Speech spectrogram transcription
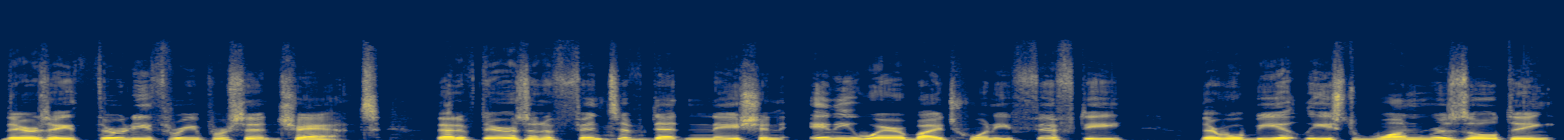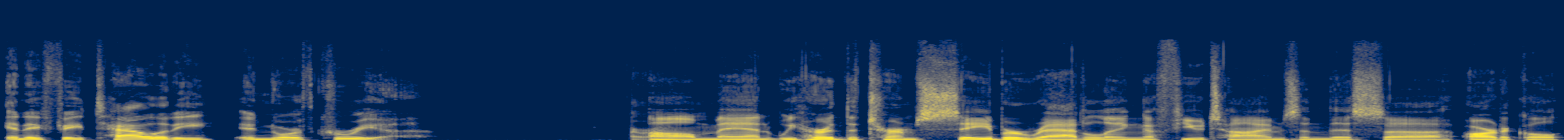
There's a 33% chance that if there is an offensive detonation anywhere by 2050, there will be at least one resulting in a fatality in North Korea. Oh man, we heard the term saber rattling a few times in this uh, article.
